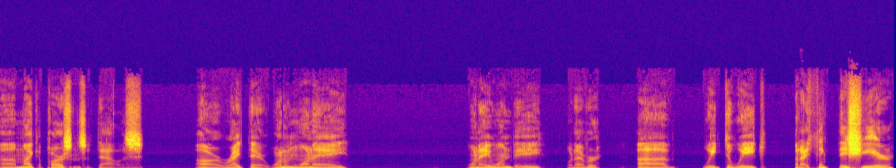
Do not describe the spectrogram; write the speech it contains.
uh, Micah Parsons of Dallas are right there, one and one A, one A, one B, whatever, uh, week to week. But I think this year,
